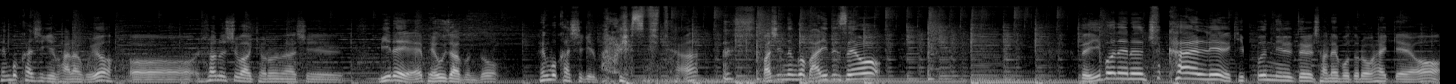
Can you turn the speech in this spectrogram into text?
행복하시길 바라고요. 어, 션우 씨와 결혼하실 미래의 배우자분도 행복하시길 바라겠습니다. 맛있는 거 많이 드세요. 네, 이번에는 축하할 일, 기쁜 일들 전해보도록 할게요.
